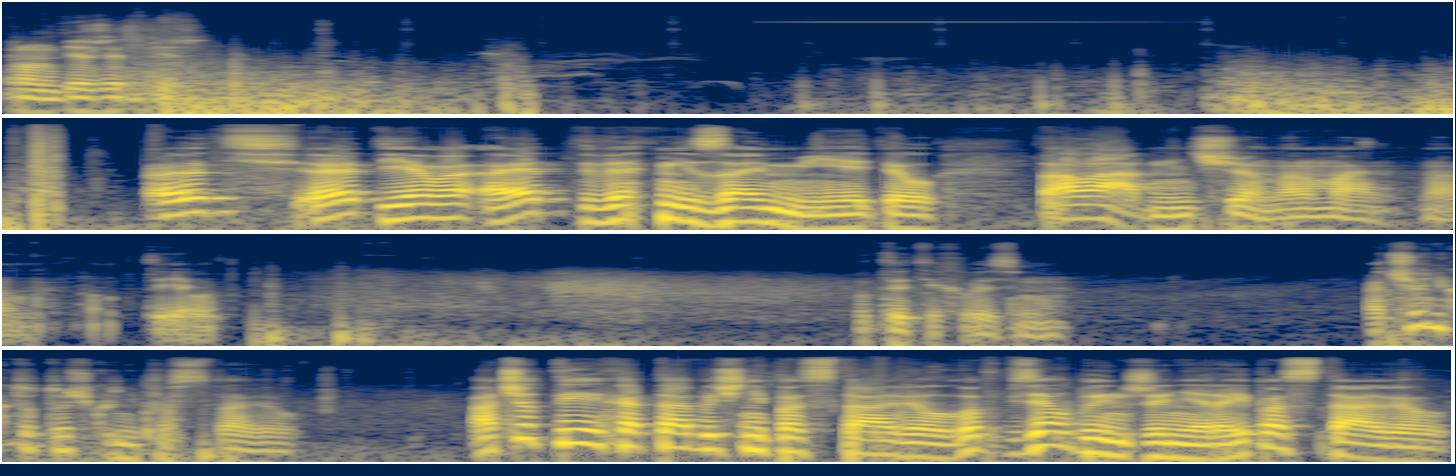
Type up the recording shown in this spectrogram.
Он бежит, бежит. Это, это я, а это тебя не заметил. Да ладно, ничего, нормально, нормально. Вот я вот, вот этих возьму. А чё никто точку не поставил? А чё ты, Хатабыч, не поставил? Вот взял бы инженера и поставил.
